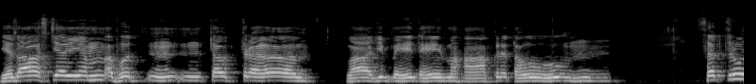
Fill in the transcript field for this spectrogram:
यदाश्चर्य अभूत वाजपेय महाकृत। शत्रु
